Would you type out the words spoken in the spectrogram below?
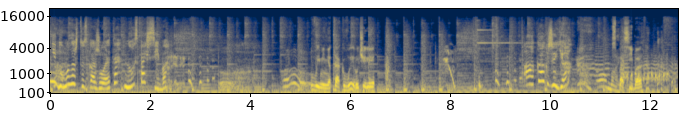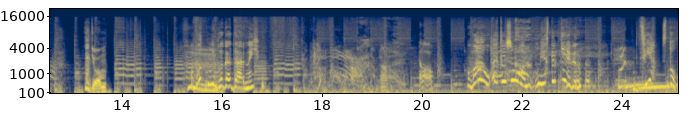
Не думала, что скажу это, но спасибо. Вы меня так выручили. А как же я? Спасибо. Идем. Вот неблагодарный. Вау, это же он, мистер Кевин. Где? Стоп,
